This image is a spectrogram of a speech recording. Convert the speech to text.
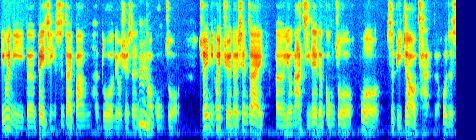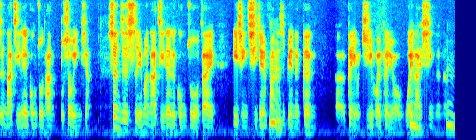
因为你的背景是在帮很多留学生找工作，嗯、所以你会觉得现在呃有哪几类的工作或是比较惨的，或者是哪几类工作它不受影响，甚至是有没有哪几类的工作在疫情期间反而是变得更、嗯呃，更有机会、更有未来性的呢？嗯，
